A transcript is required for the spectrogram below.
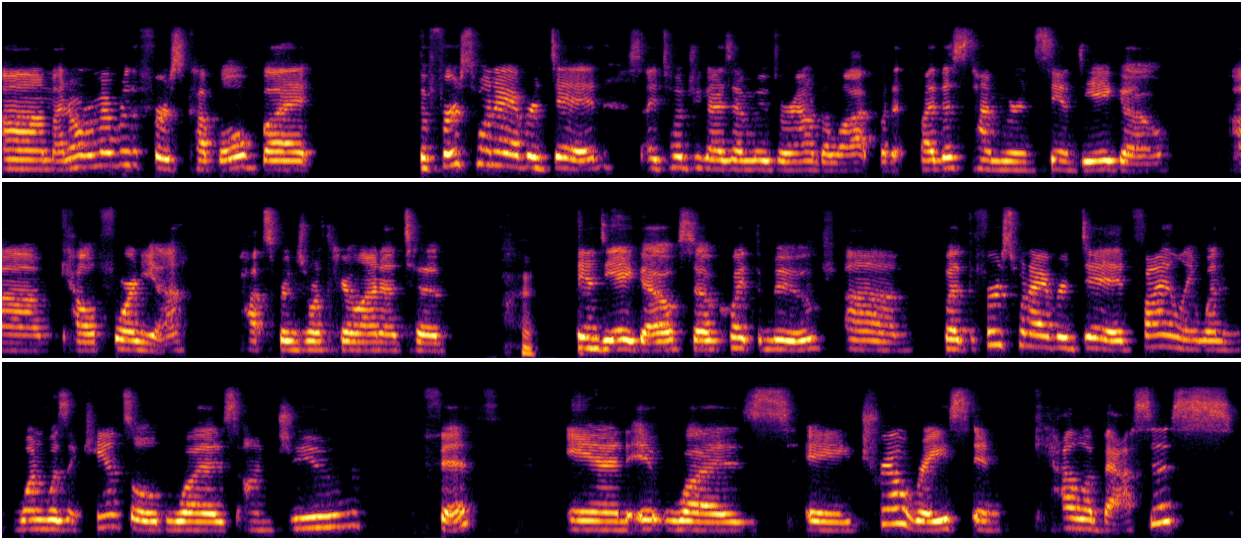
Um i don't remember the first couple but the first one I ever did, I told you guys I moved around a lot, but by this time we are in San Diego. um, California, Hot Springs, North Carolina to San Diego. So quite the move. Um, but the first one I ever did, finally, when one wasn't canceled, was on June 5th. And it was a trail race in Calabasas,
